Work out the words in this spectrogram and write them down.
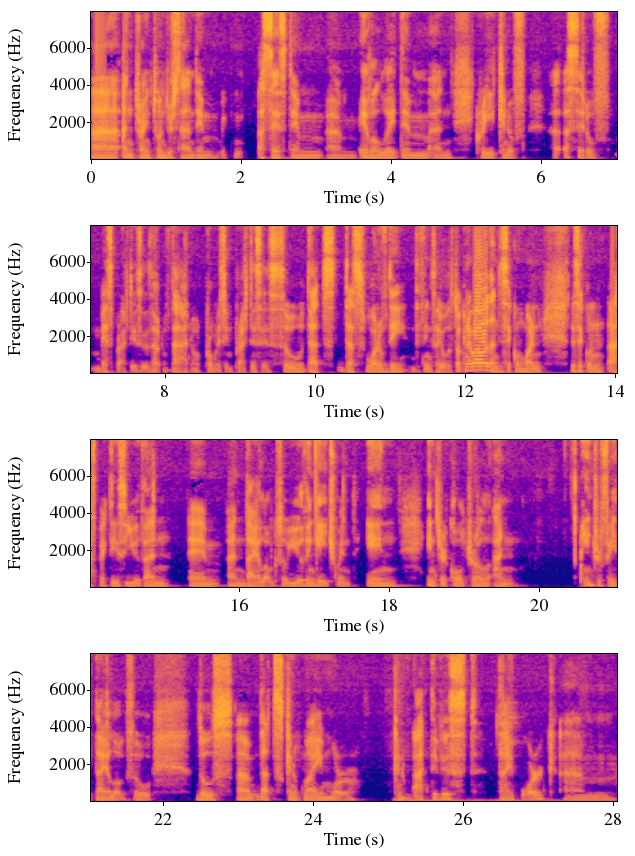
uh, and trying to understand them, assess them, um, evaluate them, and create kind of a, a set of best practices out of that or promising practices. So that's that's one of the, the things I was talking about. And the second one, the second aspect is youth and um, and dialogue. So youth engagement in intercultural and interfaith dialogue. So those um, that's kind of my more kind of activist type work. Um,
